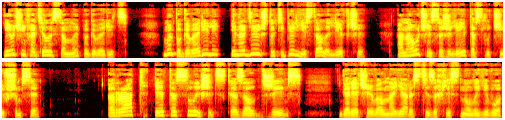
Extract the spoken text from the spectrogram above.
Ей очень хотелось со мной поговорить. Мы поговорили, и надеюсь, что теперь ей стало легче. Она очень сожалеет о случившемся». «Рад это слышать», — сказал Джеймс. Горячая волна ярости захлестнула его.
